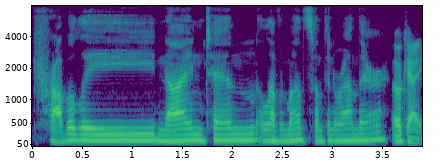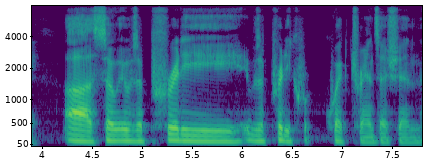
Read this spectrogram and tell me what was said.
probably 9, 10, 11 months, something around there. Okay. Uh, so it was a pretty it was a pretty quick transition,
